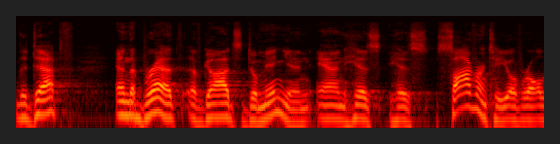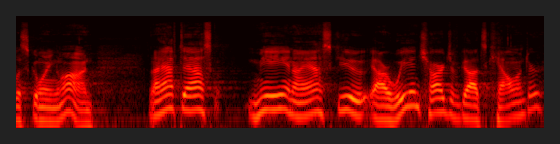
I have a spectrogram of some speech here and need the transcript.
the depth and the breadth of God's dominion and his, his sovereignty over all that's going on. And I have to ask me and I ask you are we in charge of God's calendar,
